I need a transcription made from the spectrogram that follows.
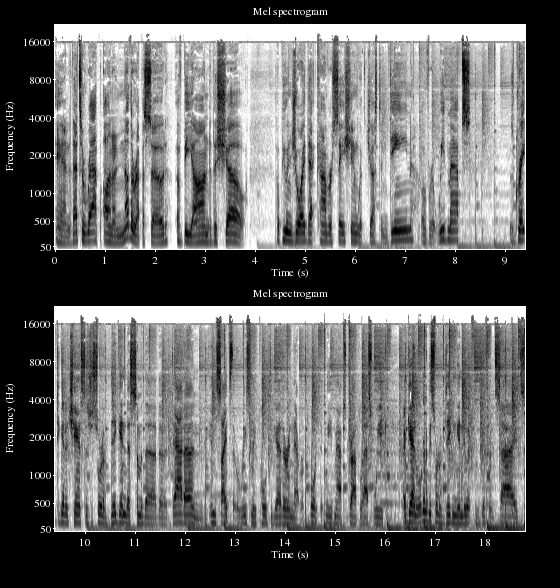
And that's a wrap on another episode of Beyond the Show. Hope you enjoyed that conversation with Justin Dean over at Weedmaps. It was great to get a chance to just sort of dig into some of the, the data and insights that were recently pulled together in that report that Weedmaps dropped last week. Again, we're going to be sort of digging into it from different sides.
